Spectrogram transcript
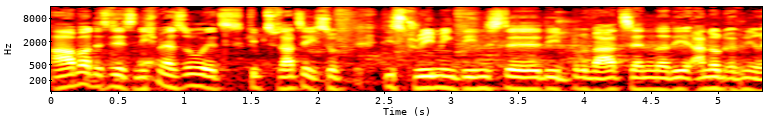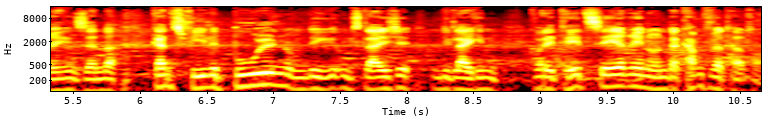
Aber das ist jetzt nicht mehr so. Jetzt gibt es tatsächlich so die Streaming-Dienste, die Privatsender, die anderen öffentlich-rechtlichen Sender, ganz viele buhlen um die, ums gleiche, um die gleichen Qualitätsserien und der Kampf wird härter.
